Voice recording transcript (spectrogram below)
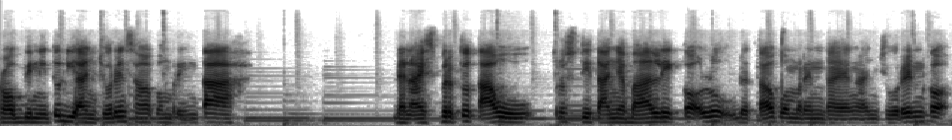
Robin itu dihancurin sama pemerintah. Dan Iceberg tuh tahu terus ditanya balik kok lu udah tahu pemerintah yang ngancurin kok?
